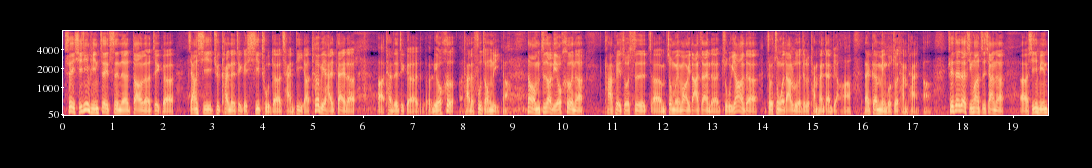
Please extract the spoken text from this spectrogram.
所以习近平这次呢，到了这个江西去看的这个稀土的产地啊，特别还带了啊他的这个刘鹤啊，他的副总理啊。那我们知道刘鹤呢，他可以说是呃中美贸易大战的主要的这个中国大陆的这个谈判代表啊，来跟美国做谈判啊。所以在这个情况之下呢，呃，习近平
